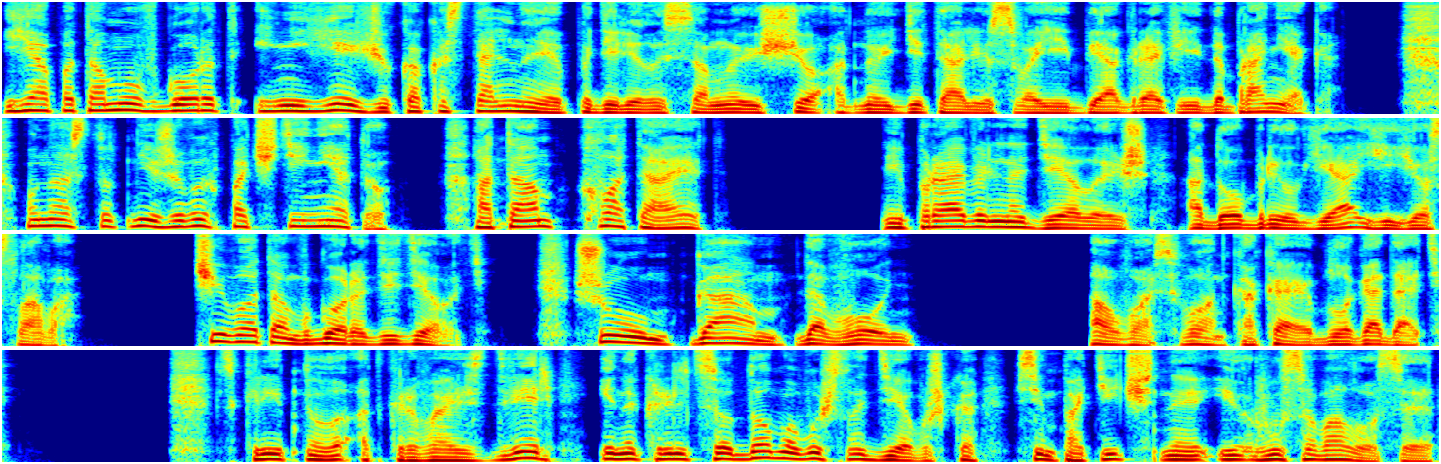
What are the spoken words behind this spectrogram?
«Я потому в город и не езжу, как остальные», — поделилась со мной еще одной деталью своей биографии Добронега. «У нас тут ни живых почти нету, а там хватает». «И правильно делаешь», — одобрил я ее слова. «Чего там в городе делать? Шум, гам да вонь. А у вас вон какая благодать!» Скрипнула, открываясь дверь, и на крыльцо дома вышла девушка, симпатичная и русоволосая,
